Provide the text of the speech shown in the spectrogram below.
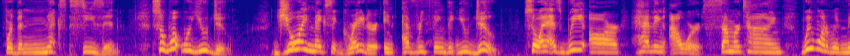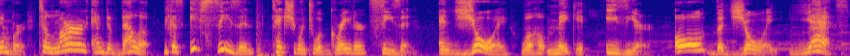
for the next season. So, what will you do? Joy makes it greater in everything that you do. So, as we are having our summertime, we want to remember to learn and develop because each season takes you into a greater season, and joy will help make it easier. Oh, the joy. Yes,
